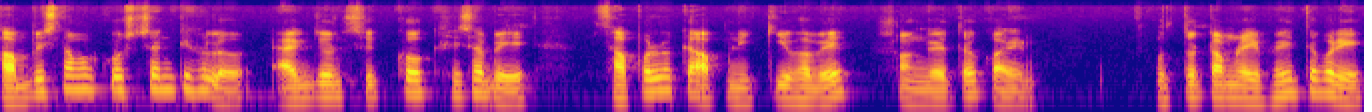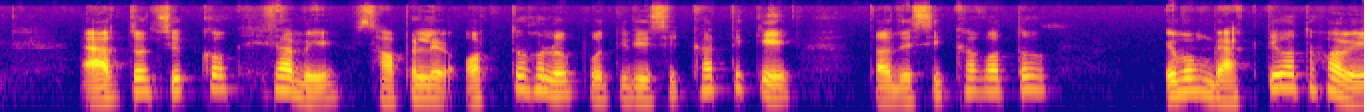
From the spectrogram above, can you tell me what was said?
ছাব্বিশ নম্বর কোশ্চেনটি হলো, একজন শিক্ষক হিসাবে সাফল্যকে আপনি কীভাবে সংজ্ঞায়িত করেন? উত্তরটা আমরা এভাবে দিতে পারি, একজন শিক্ষক হিসাবে সাফল্যের অর্থ হলো প্রতিটি শিক্ষার্থীকে তাদের শিক্ষাগত এবং ব্যক্তিগতভাবে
